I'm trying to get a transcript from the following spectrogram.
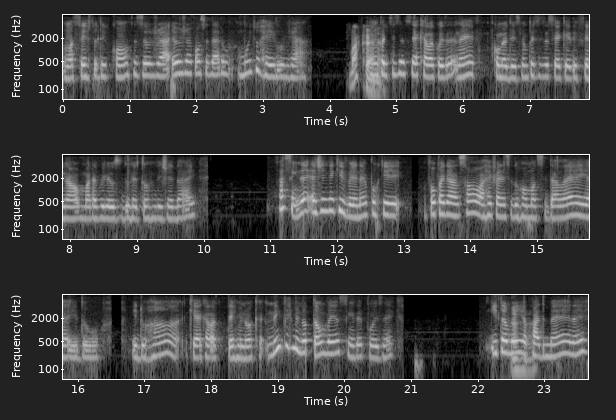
um acerto de contas, eu já, eu já considero muito Halo já. Não Bacana. precisa ser aquela coisa, né? Como eu disse, não precisa ser aquele final maravilhoso do Retorno de Jedi. Assim, né? A gente tem que ver, né? Porque vou pegar só a referência do romance da Leia e do e do Han, que é aquela que terminou, nem terminou tão bem assim depois, né? E também a. Padmé, né?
